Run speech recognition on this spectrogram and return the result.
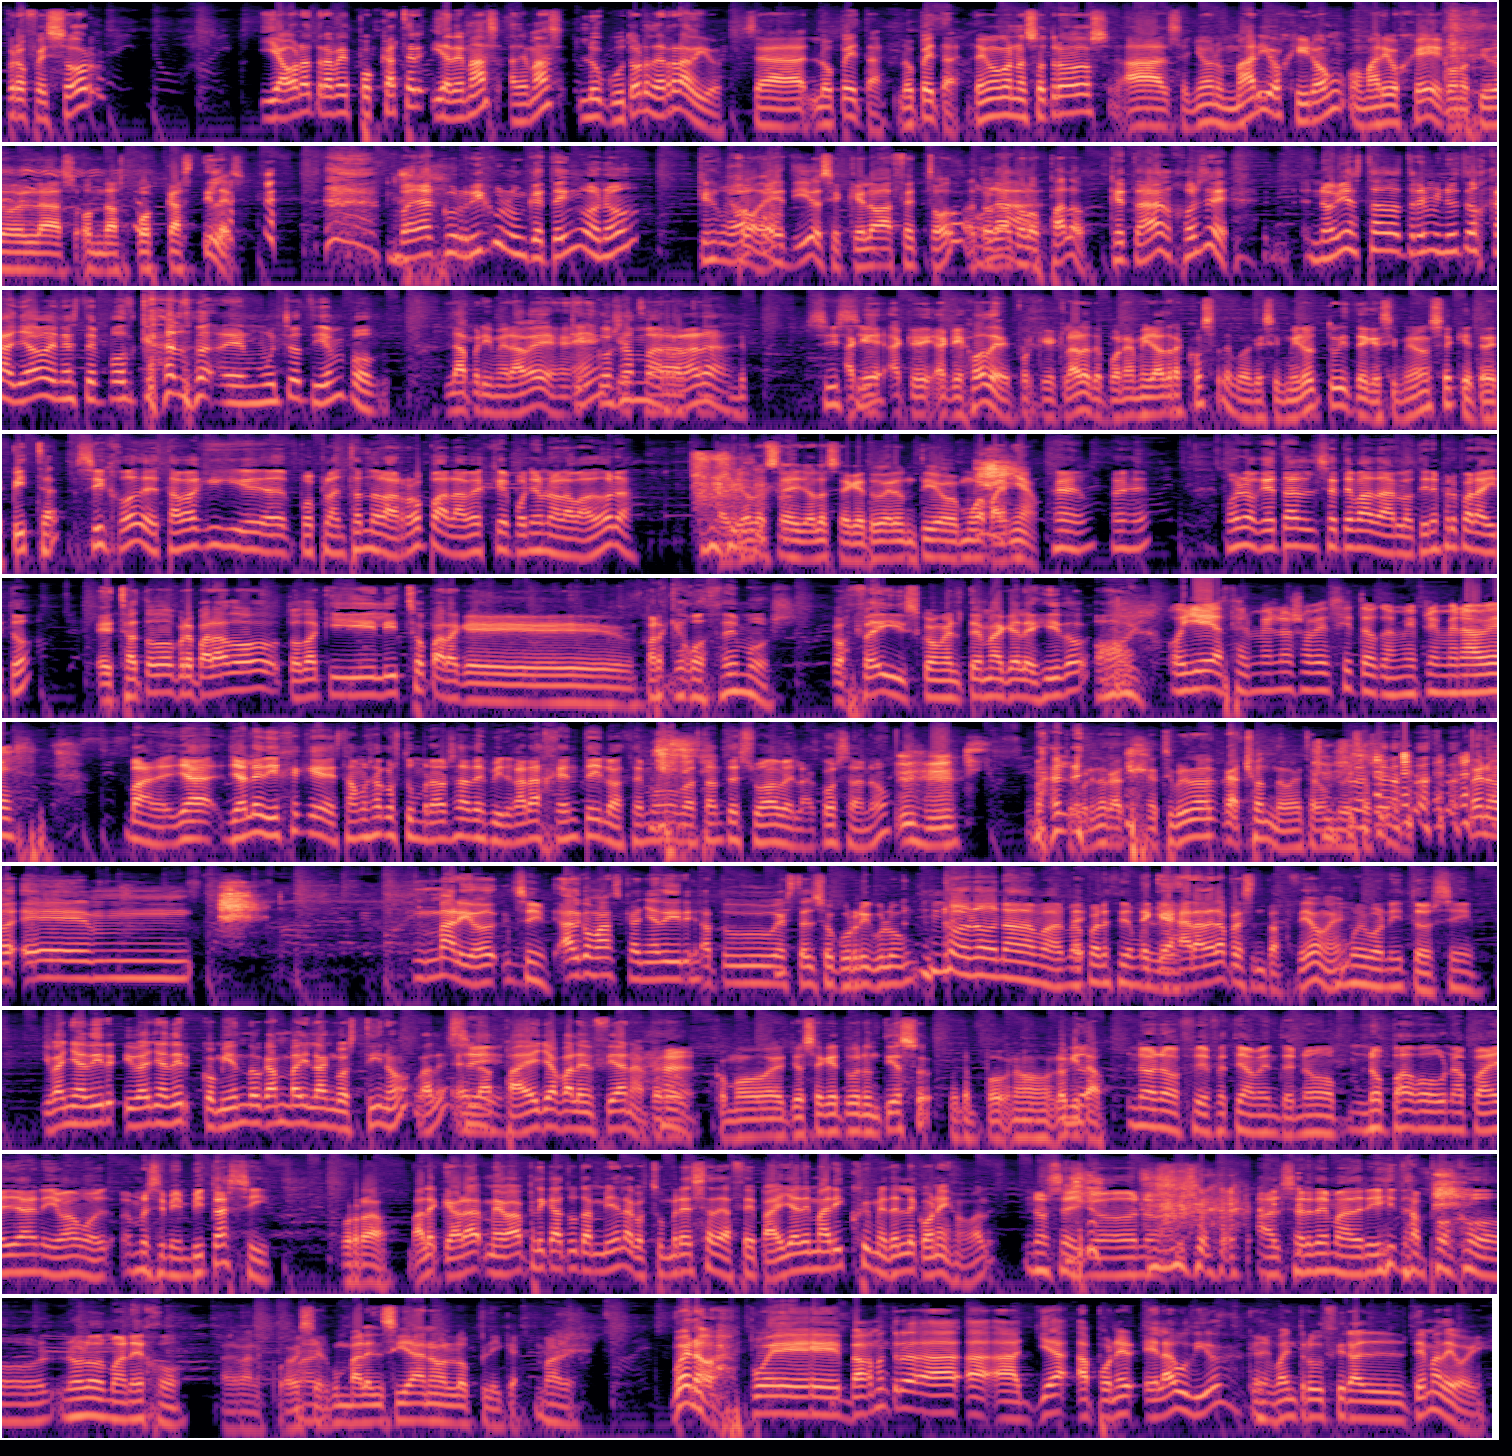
profesor y ahora otra vez podcaster y además, además, locutor de radio. O sea, lo peta, lo peta. Tengo con nosotros al señor Mario Girón o Mario G, conocido en las ondas podcastiles. Vaya currículum que tengo, ¿no? Qué guapo. Joder, tío, si es que lo haces todo, tocado todos los palos. ¿Qué tal, José? No había estado tres minutos callado en este podcast en mucho tiempo. La primera vez, ¿eh? Qué Que cosas más está- raras. Sí, ¿A sí. qué, a, qué, ¿A qué jode? Porque claro, te pone a mirar otras cosas, porque si miro el Twitter, que si miro no sé qué, te despistas. Sí, joder, estaba aquí eh, pues planchando la ropa a la vez que ponía una lavadora. Ah, Yo lo sé, yo lo sé, que tú eres un tío muy apañado. Eh, eh. Bueno, ¿qué tal se te va a dar? ¿Lo tienes preparadito? está todo preparado, todo aquí listo para que Para que gocemos. Gocéis con el tema que he elegido. Ay. Oye, hacérmelo suavecito, que es mi primera vez. Vale, ya, ya le dije que estamos acostumbrados a desvirgar a gente y lo hacemos bastante suave la cosa, ¿no? Ujú. Me Vale. estoy poniendo, estoy poniendo cachondo en esta conversación. bueno, eh, Mario, Sí. ¿algo más que añadir a tu extenso currículum? No, no, nada más. Me ha parecido muy Te bien. quejará de la presentación, ¿eh? Muy bonito, sí. Iba a añadir, iba a añadir comiendo gamba y langostino, ¿vale? Sí. En las paellas valencianas, pero como yo sé que tú eres un tieso, pues tampoco no, lo he quitado. No, no, no, efectivamente. No, no pago una paella ni vamos. Hombre, si me invitas, sí. Borrado, ¿vale? Que ahora me va a explicar tú también la costumbre esa de hacer paella de marisco y meterle conejo, ¿vale? No sé, yo no. al ser de Madrid tampoco no lo manejo. Vale, vale. Pues a ver si algún valenciano lo explica. Vale. Bueno, pues vamos a, a- a- ya a poner el audio que nos va a introducir al tema de hoy.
